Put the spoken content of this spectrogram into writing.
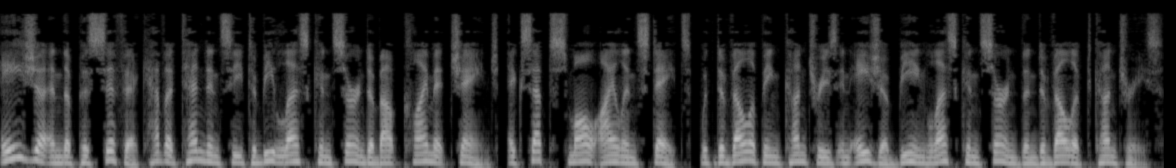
Asia and the Pacific have a tendency to be less concerned about climate change, except small island states, with developing countries in Asia being less concerned than developed countries.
